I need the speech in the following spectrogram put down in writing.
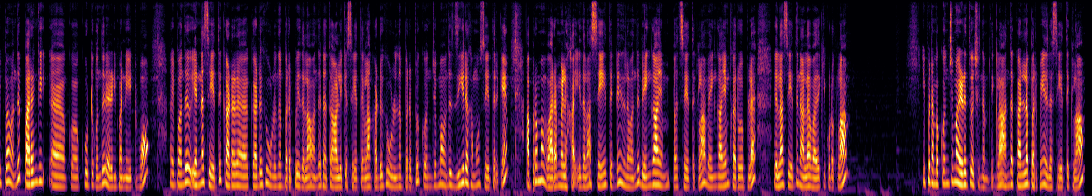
இப்போ வந்து பரங்கி கூட்டுக்கு வந்து ரெடி பண்ணிட்டுவோம் இப்போ வந்து எண்ணெய் சேர்த்து கடலை கடுகு உளுந்தம்பருப்பு இதெல்லாம் வந்து நான் தாளிக்க சேர்த்துக்கலாம். கடுகு உளுந்தம்பருப்பு கொஞ்சமாக வந்து ஜீரகமும் சேர்த்துருக்கேன். அப்புறமா வரமிளகாய் இதெல்லாம் சேர்த்துட்டு இதில் வந்து வெங்காயம் இப்போ சேர்த்துக்கலாம். வெங்காயம் கருவேப்பிலை இதெல்லாம் சேர்த்து நல்லா வதக்கி கொடுக்கலாம். இப்போ நம்ம கொஞ்சமாக எடுத்து வச்சுருந்தோம் பார்த்திங்களா? அந்த கடலைப்பருப்பையும் இதில் சேர்த்துக்கலாம்.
